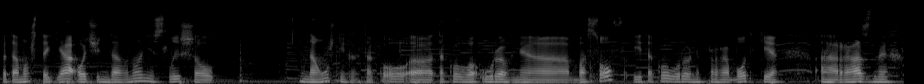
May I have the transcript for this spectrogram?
потому что я очень давно не слышал наушниках такого, э, такого уровня басов и такого уровня проработки э, разных,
